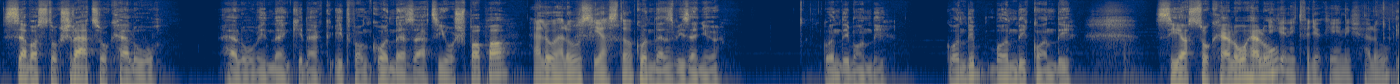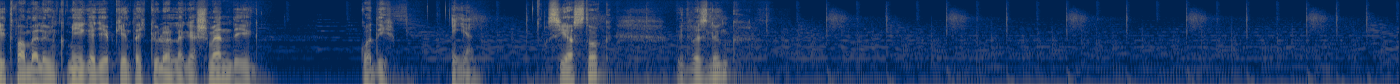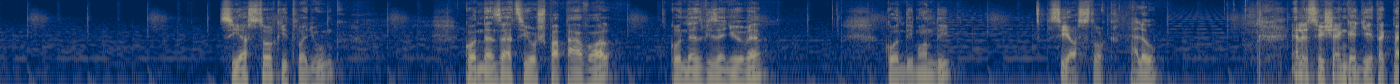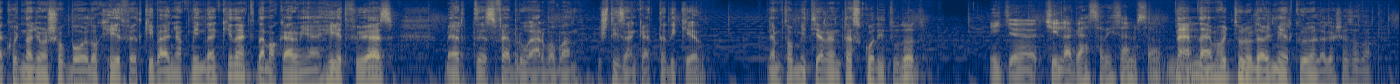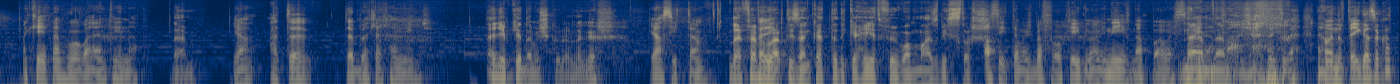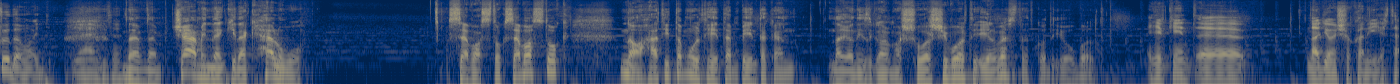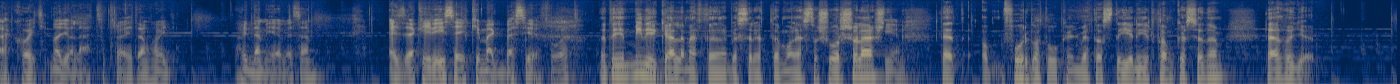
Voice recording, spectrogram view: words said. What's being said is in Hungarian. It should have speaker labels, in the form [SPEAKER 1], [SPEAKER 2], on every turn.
[SPEAKER 1] Szevasztok, srácok, hello, hello mindenkinek. Itt van kondenzációs papa,
[SPEAKER 2] Hello, hello, sziasztok!
[SPEAKER 1] kondenzvizenyő. Gondi Mondi. Gondi, Bondi, Kondi. Sziasztok, hello, hello.
[SPEAKER 2] Igen, itt vagyok én is, hello.
[SPEAKER 1] Itt van velünk még egyébként egy különleges vendég, Kodi.
[SPEAKER 2] Igen.
[SPEAKER 1] Sziasztok, üdvözlünk. Sziasztok, itt vagyunk. Kondenzációs papával, kondenzvizenyővel, Kondi Mondi. Sziasztok!
[SPEAKER 2] Hello.
[SPEAKER 1] Először is engedjétek meg, hogy nagyon sok boldog hétfőt kívánjak mindenkinek, nem akármilyen hétfő ez, mert ez februárban van, és 12-én. Nem tudom, mit jelent ez, Kodi, tudod?
[SPEAKER 2] Így uh, csillagászati szemszög?
[SPEAKER 1] Nem, nem, hogy tudod, de hogy miért különleges ez a nap?
[SPEAKER 2] A két nap múlva Valentin nap?
[SPEAKER 1] Nem.
[SPEAKER 2] Ja, hát több ötletem nincs.
[SPEAKER 1] Egyébként nem is különleges.
[SPEAKER 2] Ja, azt hittem.
[SPEAKER 1] De február 12-e hétfő van ma, az biztos.
[SPEAKER 2] Azt hittem, hogy be fogok égni valami névnappal, vagy
[SPEAKER 1] Nem.
[SPEAKER 2] Nem, nem mondom, pedig azokat tudom, hogy.
[SPEAKER 1] Nem, nem. Csá mindenkinek, hello! Szevasztok, szevasztok! Na, hát itt a múlt héten pénteken nagyon izgalmas sorsi volt. Élvezted, Kodi? Jó volt?
[SPEAKER 2] Egyébként nagyon sokan írták, hogy nagyon látszott rajtam, hogy, hogy nem élvezem. Ezek egy része egyébként megbeszélt volt.
[SPEAKER 1] Tehát én minél kellemetlenebbre szerettem volna ezt a sorsolást.
[SPEAKER 2] Igen.
[SPEAKER 1] Tehát a forgatókönyvet azt én írtam, köszönöm. Tehát, hogy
